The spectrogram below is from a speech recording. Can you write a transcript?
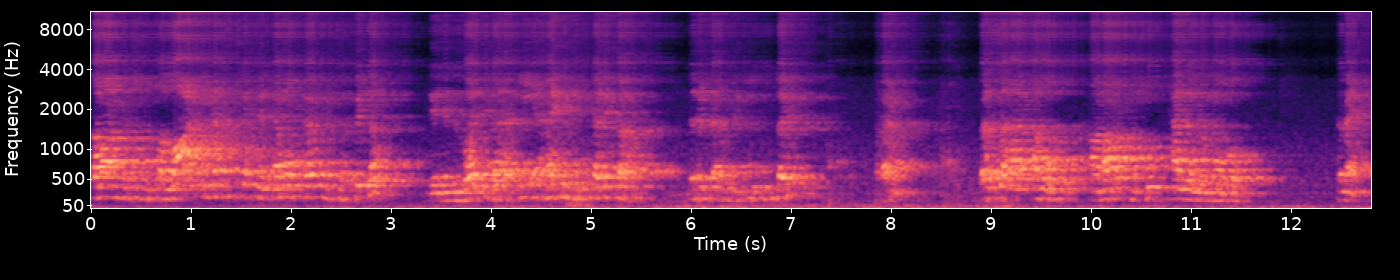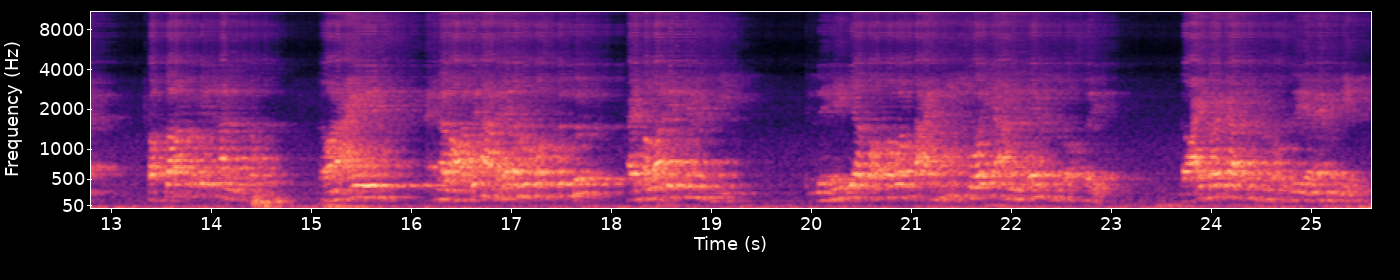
طبعا مش مطلعة في نفس شكل الامو كاب متثبته لأن دلوقتي بقى في أماكن مختلفة درجه امبليتيود مختلف تمام؟ بس أهو هنعرف نشوف حل للموضوع. تمام. فافترض إيه الحل؟ ده لو أنا عايز إحنا لو عايزين على هنا فلتر هيطلع لي الايمج دي اللي هي تعتبر تعديل شوية عن الايمج الاصليه لو عايز أرجع الايمج الاصليه نعمل إيه؟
